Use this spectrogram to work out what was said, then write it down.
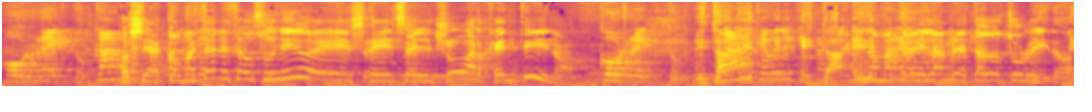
Correcto. cambia O sea, como está en. Estados Unidos es, es el show argentino. Correcto. Está- Nada que ver el que está- está, matar el hambre a Estados Unidos.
